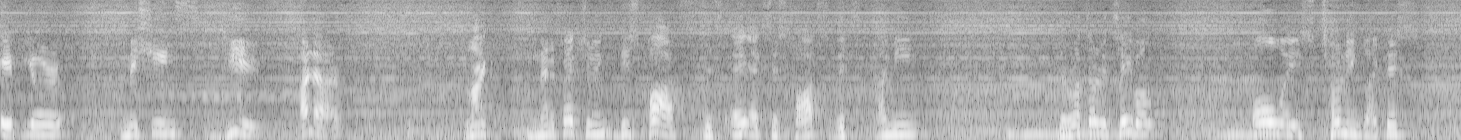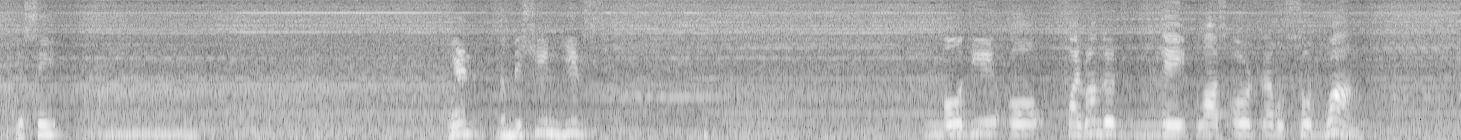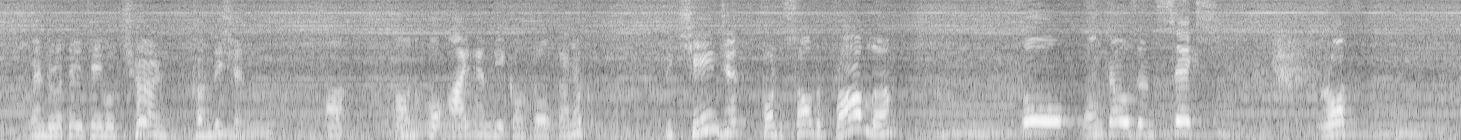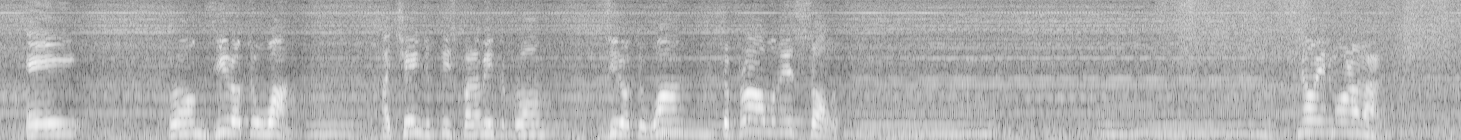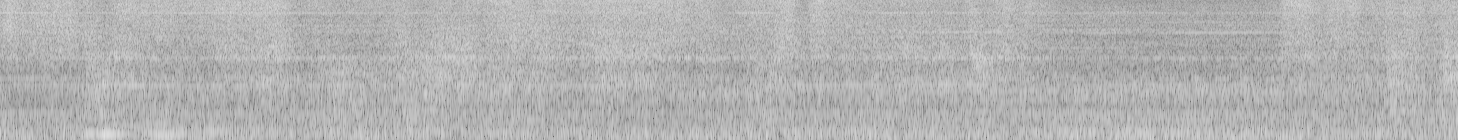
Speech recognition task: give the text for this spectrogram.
if your machines give alarm like manufacturing these parts this a-axis parts with i mean the rotary table always turning like this you see? When the machine gives OTO 500A plus over travel SOT 1 when the rotary table churn condition on, on OIMD control panel we change it for to solve the problem. O 1006 rot A from 0 to 1 I changed this parameter from 0 to 1 the problem is solved. No any more alarm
